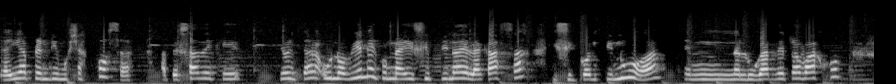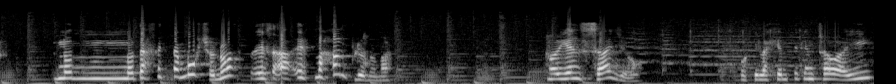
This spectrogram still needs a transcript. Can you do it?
de ahí aprendí muchas cosas, a pesar de que uno viene con una disciplina de la casa y si continúa en el lugar de trabajo, no, no te afecta mucho, ¿no? Es, es más amplio nomás. No había ensayo, porque la gente que entraba ahí,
